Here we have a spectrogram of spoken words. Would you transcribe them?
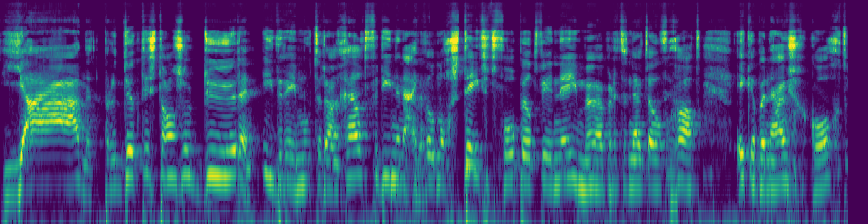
Ja, het product is dan zo duur en iedereen moet er dan geld verdienen. Nou, ik wil nog steeds het voorbeeld weer nemen. We hebben het er net over gehad. Ik heb een huis gekocht.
